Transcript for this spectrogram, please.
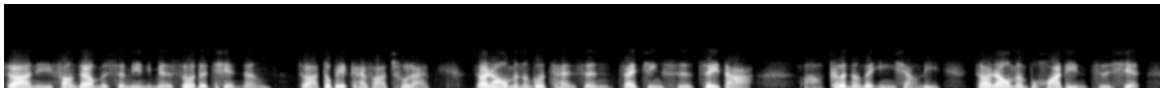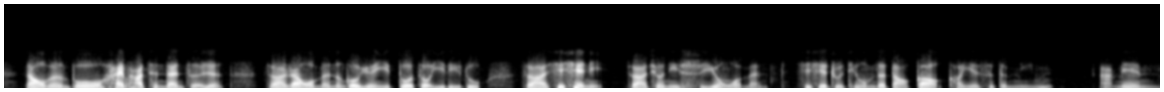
主要你放在我们生命里面所有的潜能，主要都被开发出来。主要让我们能够产生在今世最大啊可能的影响力。主要让我们不划定自限。让我们不害怕承担责任，是吧？让我们能够愿意多走一里路，是吧？谢谢你，是吧？求你使用我们，谢谢主听我们的祷告，靠耶稣的名，阿门。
